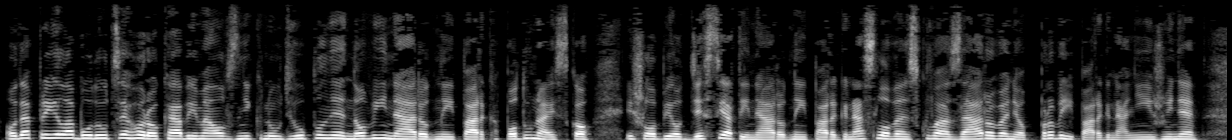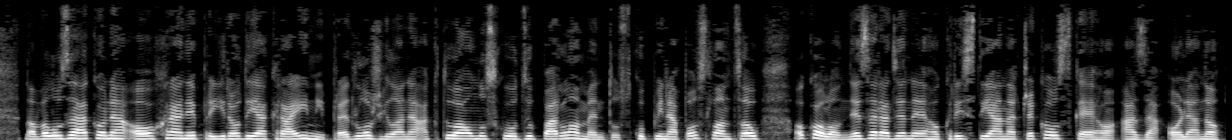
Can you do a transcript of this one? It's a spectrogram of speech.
Od apríla budúceho roka by mal vzniknúť úplne nový národný park Podunajsko. Išlo by o desiatý národný park na Slovensku a zároveň o prvý park na Nížine. Novelu zákona o ochrane prírody a krajiny predložila na aktuálnu schôdzu parlamentu skupina poslancov okolo nezaradeného Kristiána Čekovského a za Oľano.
